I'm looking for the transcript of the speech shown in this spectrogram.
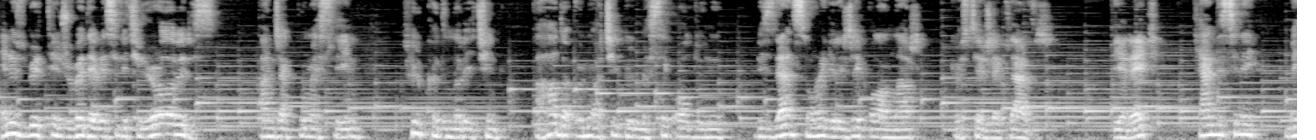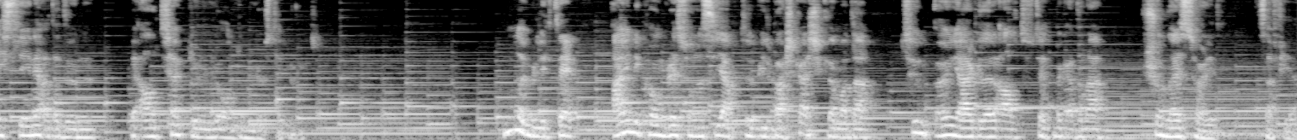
henüz bir tecrübe devresi geçiriyor olabiliriz. Ancak bu mesleğin Türk kadınları için daha da önü açık bir meslek olduğunu bizden sonra gelecek olanlar göstereceklerdir. Diyerek kendisini mesleğine adadığını ve alçak gönüllü olduğunu gösteriyordu. Bununla birlikte aynı kongre sonrası yaptığı bir başka açıklamada tüm ön yargıları alt üst etmek adına şunları söyledi Safiye.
